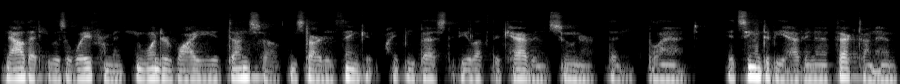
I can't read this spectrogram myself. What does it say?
Now that he was away from it, he wondered why he had done so and started to think it might be best if he left the cabin sooner than he'd planned. It seemed to be having an effect on him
